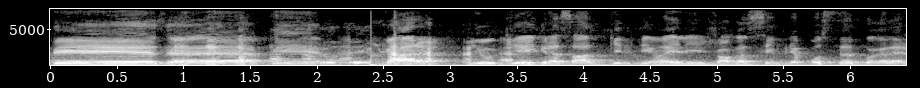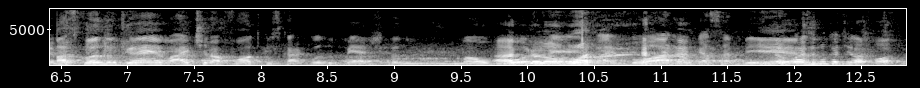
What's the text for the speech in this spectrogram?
Fez, é, fez. Cara, e o Gui é engraçado porque ele tem, ele joga sempre apostando com a galera. Mas quando ganha, vai tirar foto com os caras. Quando perde, fica no mau Ah, humor, humor. vai embora, não quer saber. Eu quase nunca tiro a foto.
